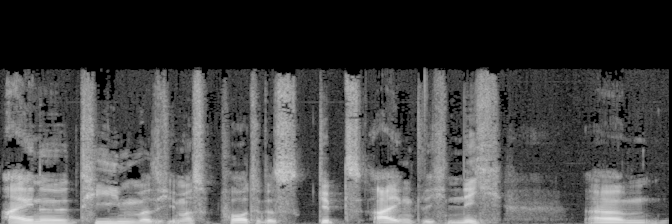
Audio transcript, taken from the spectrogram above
eine Team, was ich immer supporte, das gibt's eigentlich nicht. Ähm,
